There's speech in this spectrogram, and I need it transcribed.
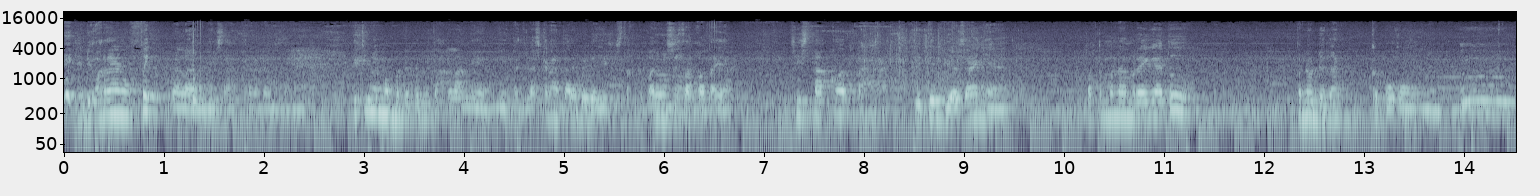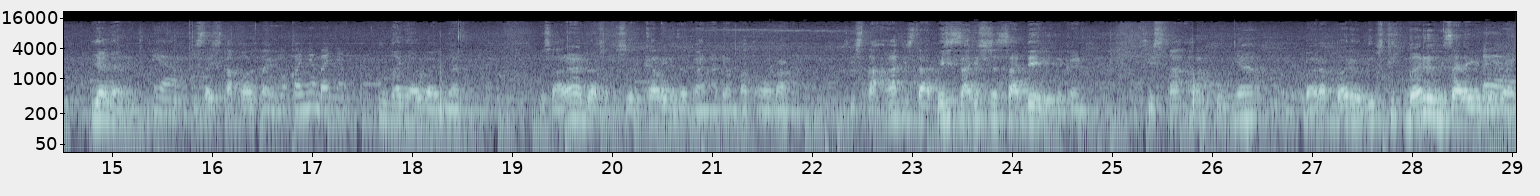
jadi orang yang fake malah bisa sana. itu memang benar-benar kita alami ya. Nih kita jelaskan antara bedanya sista kabupaten dan sista kota ya. Sista kota itu biasanya pertemanan mereka tuh penuh dengan kebohongan. Hmm, Iya kan? ya, Sista-sista kota itu mukanya banyak. Bukannya banyak. Misalnya dalam satu circle gitu kan Ada empat orang. Sista A, Sista B, Sista C, Sista D gitu kan. Sista A punya barang baru Lipstick baru misalnya gitu Eh. kan.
